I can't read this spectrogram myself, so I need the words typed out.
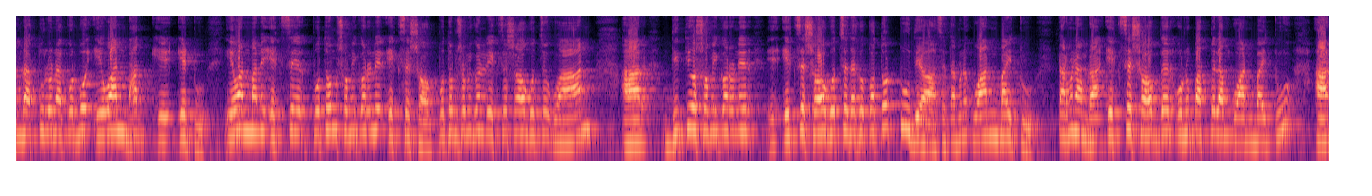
আমরা তুলনা করব এ ওয়ান ভাগ এ টু এ ওয়ান মানে এক্সের প্রথম সমীকরণের এক্সের সহগ। প্রথম সমীকরণের এক্সের সহগ হচ্ছে ওয়ান আর দ্বিতীয় সমীকরণের এক্সের সহগ হচ্ছে, দেখো, কত? টু দেওয়া আছে, তার মানে ওয়ান বাই টু তার মানে আমরা এক্সের সহগদের অনুপাত পেলাম ওয়ান বাই টু আর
